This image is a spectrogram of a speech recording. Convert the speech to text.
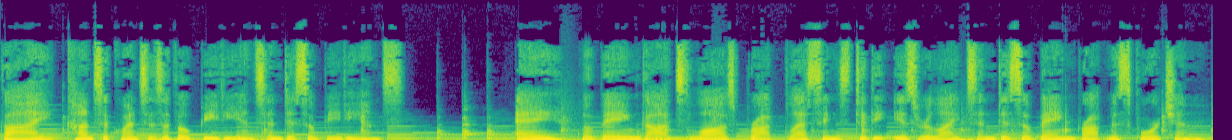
5. Consequences of obedience and disobedience. A. Obeying God's laws brought blessings to the Israelites and disobeying brought misfortune.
